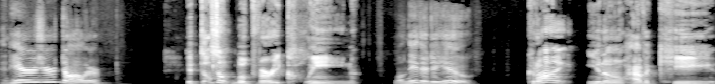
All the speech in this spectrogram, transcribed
And here's your dollar. It doesn't look very clean. Well, neither do you. Could I, you know, have a key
